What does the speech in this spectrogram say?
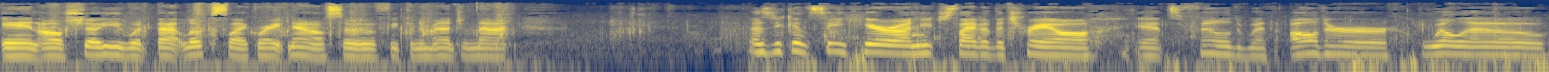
and I'll show you what that looks like right now. So if you can imagine that. As you can see here on each side of the trail, it's filled with alder, willow,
